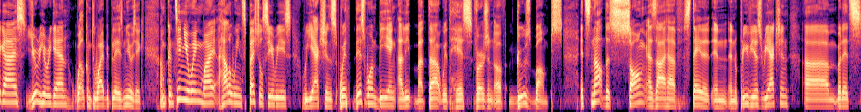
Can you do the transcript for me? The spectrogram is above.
Hi guys, Yuri here again. Welcome to YB Plays Music. I'm continuing my Halloween special series reactions with this one being Alip Ba Ta with his version of Goosebumps. It's not the song as I have stated in, in a previous reaction, um, but it's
